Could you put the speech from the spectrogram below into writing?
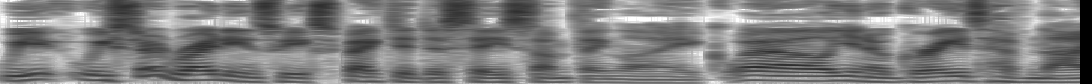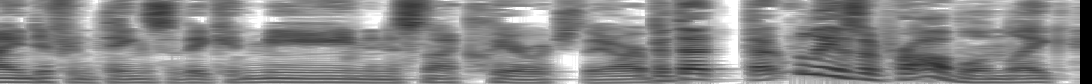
we we started writing so we expected to say something like, well, you know, grades have nine different things that they can mean, and it's not clear which they are. But that that really is a problem. Like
